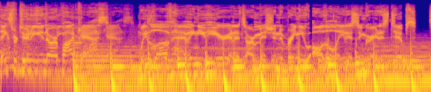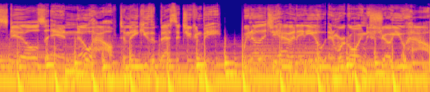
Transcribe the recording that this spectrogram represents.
Thanks for tuning into our podcast. We love having you here, and it's our mission to bring you all the latest and greatest tips, skills, and know how to make you the best that you can be. We know that you have it in you, and we're going to show you how.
